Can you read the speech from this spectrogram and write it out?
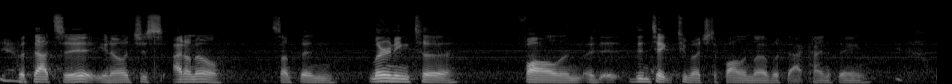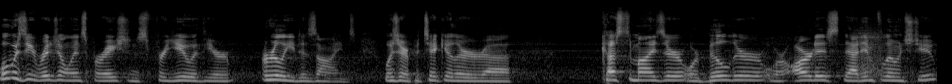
Yeah. but that's it. You know, it's just, I don't know, something learning to fall and it, it didn't take too much to fall in love with that kind of thing. what was the original inspirations for you with your early designs was there a particular uh, customizer or builder or artist that influenced you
